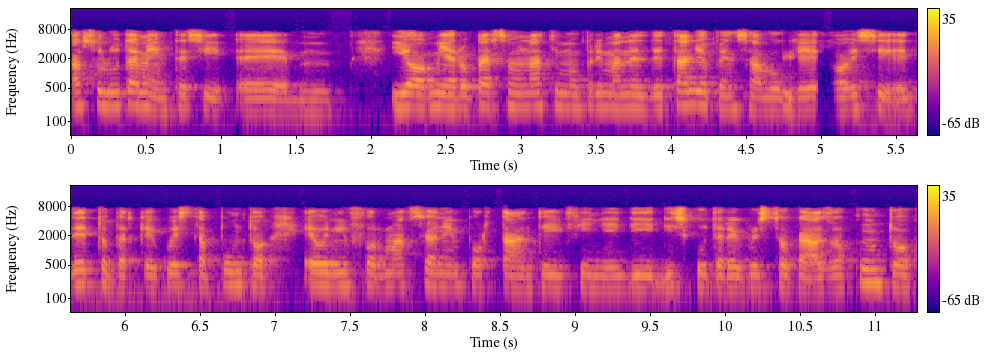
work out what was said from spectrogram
Assolutamente sì, eh, io mi ero persa un attimo prima nel dettaglio, pensavo sì. che lo avessi detto perché questa appunto è un'informazione importante ai fini di discutere questo caso. Appunto,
